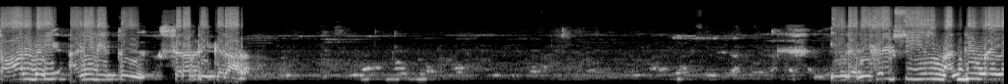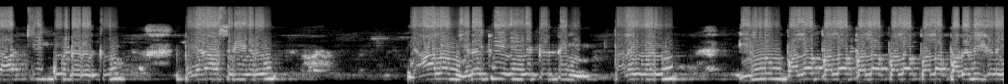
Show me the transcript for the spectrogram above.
சால்வை அணிவித்து சிறப்பிக்கிறார். இந்த நிகழ்ச்சியில் நன்றி உரையாற்றிக் கொண்டிருக்கும் பேராசிரியரும் ஞானம் இலக்கிய இயக்கத்தின் தலைவரும் இன்னும் பல பல பல பல பல பதவிகளை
